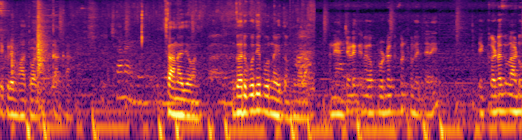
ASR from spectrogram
इकडे भात वाटतं काका. छान आहे जेवण. घरगुती पूर्ण एकदम तुम्हाला. आणि यांच्याकडे बघा प्रोडक्ट पण ठेवलेत त्याने. हे कडक लाडू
